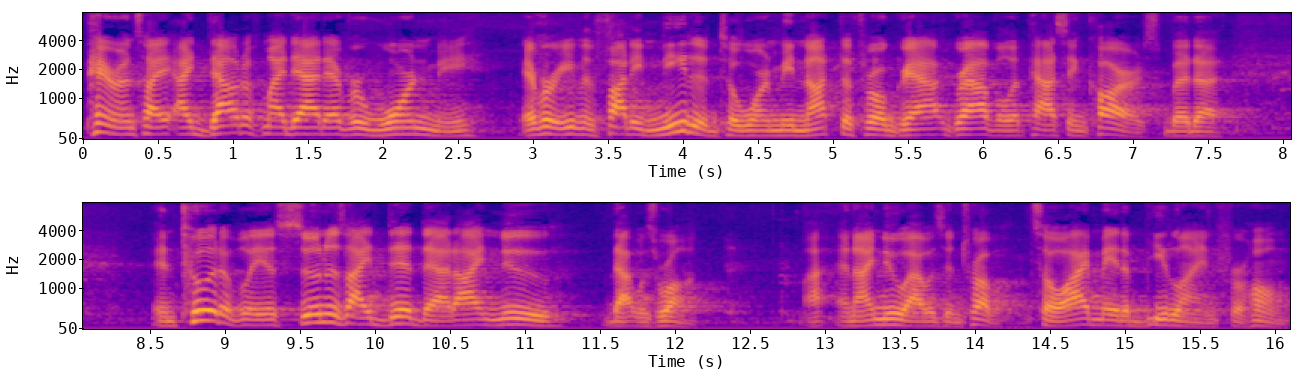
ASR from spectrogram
parents, I, I, doubt if my dad ever warned me, ever even thought he needed to warn me not to throw gra- gravel at passing cars. But uh, Intuitively, as soon as I did that, I knew that was wrong. and I knew I was in trouble. So I made a beeline for home.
